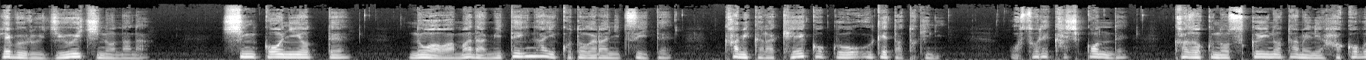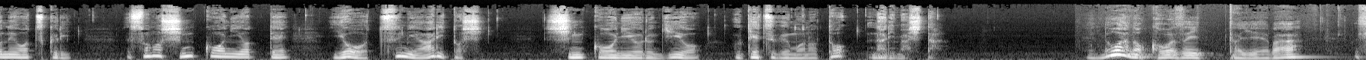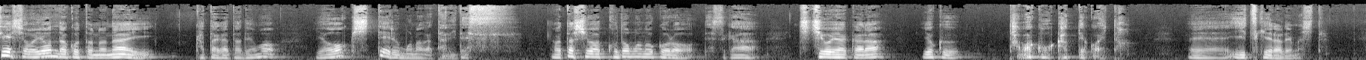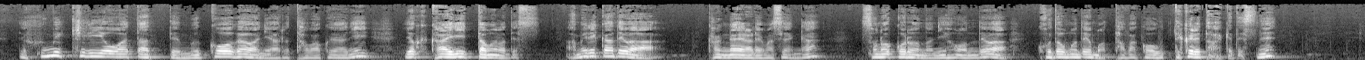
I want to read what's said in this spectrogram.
ヘブル11の7信仰によってノアはまだ見ていない事柄について神から警告を受けた時に恐れかしこんで家族の救いのために箱舟を作りその信仰によって世を罪ありとし信仰による義を受け継ぐものとなりました。ノアの洪水といえば聖書を読んだことのない方々でもよく知っている物語です。私は子供の頃ですが父親からよくタバコを買ってこいと、えー、言いつけられました。で踏切を渡って向こう側にあるタバコ屋によく買いに行ったものです。アメリカでは考えられませんがその頃の日本では子供でもタバコを売ってくれたわけですね。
